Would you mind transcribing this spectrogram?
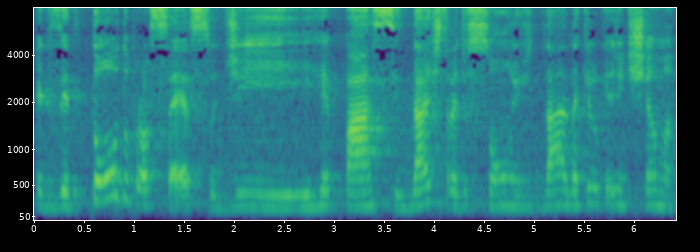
Quer dizer, todo o processo de repasse das tradições, da, daquilo que a gente chama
